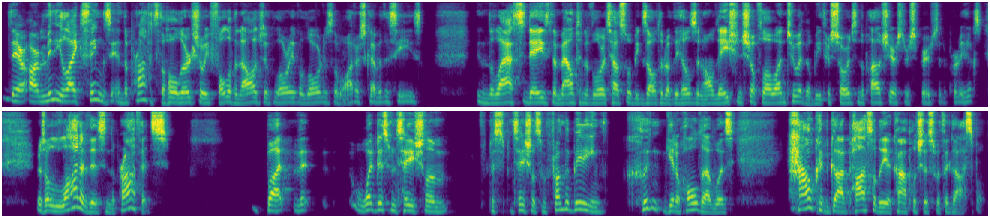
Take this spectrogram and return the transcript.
there are many like things in the prophets. The whole earth shall be full of the knowledge of glory of the Lord as the waters cover the seas. In the last days, the mountain of the Lord's house will be exalted above the hills, and all nations shall flow unto it. They'll beat their swords into plowshares, and their spears into pruning hooks. There's a lot of this in the prophets, but the, what dispensationalism, dispensationalism from the beginning couldn't get a hold of was how could God possibly accomplish this with the gospel?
